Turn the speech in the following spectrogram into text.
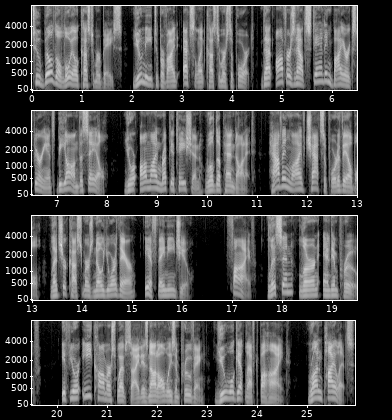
To build a loyal customer base, you need to provide excellent customer support that offers an outstanding buyer experience beyond the sale. Your online reputation will depend on it. Having live chat support available lets your customers know you are there if they need you. 5. Listen, learn, and improve. If your e commerce website is not always improving, you will get left behind. Run pilots,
